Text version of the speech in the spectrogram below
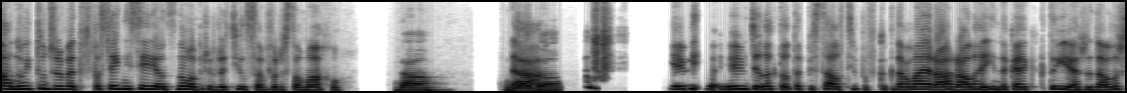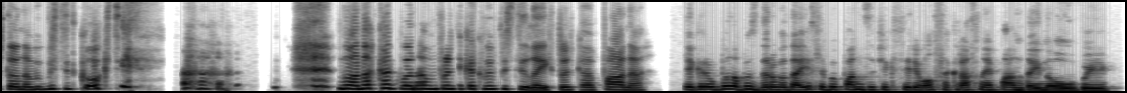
А, ну и тут же в, в последней серии он снова превратился в Росомаху. Да. Да, Да. да. Я, я- я видела, кто-то писал, типа, когда Лайра орала, не такая, как ты, я ожидала, что она выпустит когти. Но она как бы, она вроде как выпустила их, только пана. Я говорю, было бы здорово, да, если бы пан зафиксировался красной пандой, но, увы,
